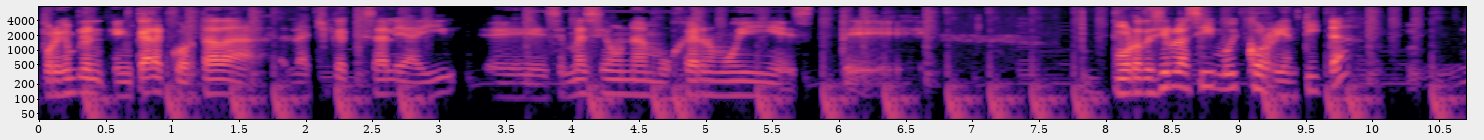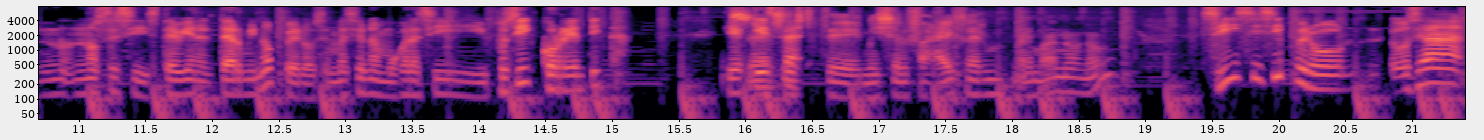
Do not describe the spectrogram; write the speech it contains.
por ejemplo, en cara cortada, la chica que sale ahí eh, se me hace una mujer muy, este, por decirlo así, muy corrientita. No, sé si esté bien el término, pero se me hace una mujer así, pues sí, corrientita. Y aquí está. Este Michelle Pfeiffer, hermano, ¿no? Sí, sí, sí, pero, o sea,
